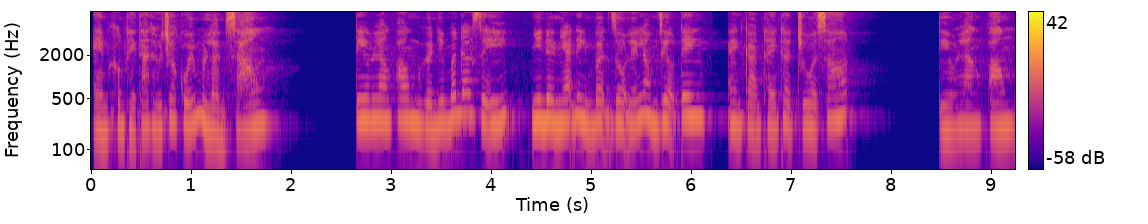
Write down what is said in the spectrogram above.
Em không thể tha thứ cho cô ấy một lần sao? Tiêu Lăng Phong gần như bất đắc dĩ, nhìn đường Nhã Đình bận rộn lấy lòng Diệu Tinh, anh cảm thấy thật chua xót. Tiêu Lăng Phong,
